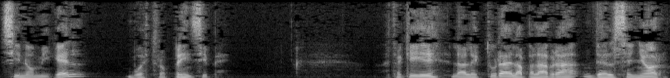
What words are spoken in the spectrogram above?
sino Miguel, vuestro príncipe. Hasta aquí la lectura de la palabra del Señor.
